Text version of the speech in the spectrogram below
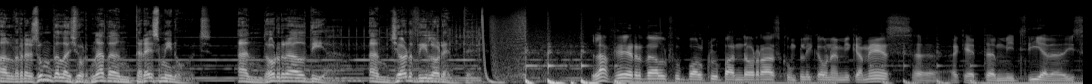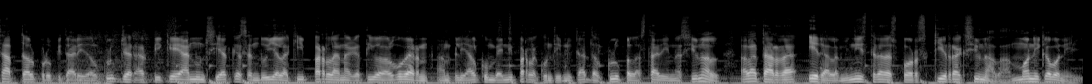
El resum de la jornada en 3 minuts. Andorra al dia, amb Jordi Lorente. L'afer del Futbol Club Andorra es complica una mica més. Eh, Aquest migdia de dissabte, el propietari del club, Gerard Piqué, ha anunciat que s'enduia l'equip per la negativa del govern a ampliar el conveni per la continuïtat del club a l'estadi nacional. A la tarda era la ministra d'Esports qui reaccionava, Mònica Bonell.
